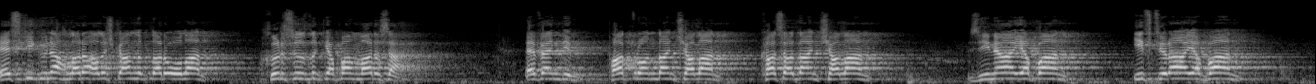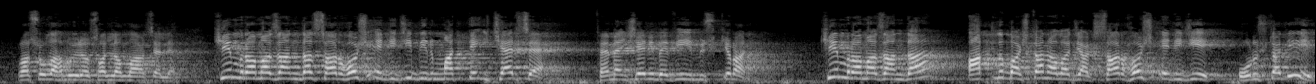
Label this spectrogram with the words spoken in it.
Eski günahları, alışkanlıkları olan, hırsızlık yapan varsa, efendim patrondan çalan, kasadan çalan, zina yapan, iftira yapan, Resulullah buyuruyor sallallahu aleyhi ve sellem. Kim Ramazan'da sarhoş edici bir madde içerse, femen şeribe fi müskiran. Kim Ramazan'da aklı baştan alacak, sarhoş edici, oruçta değil,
